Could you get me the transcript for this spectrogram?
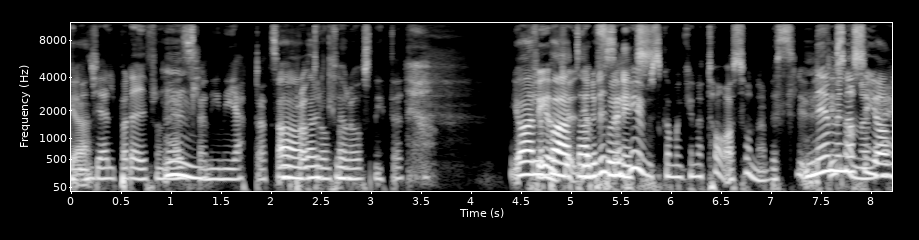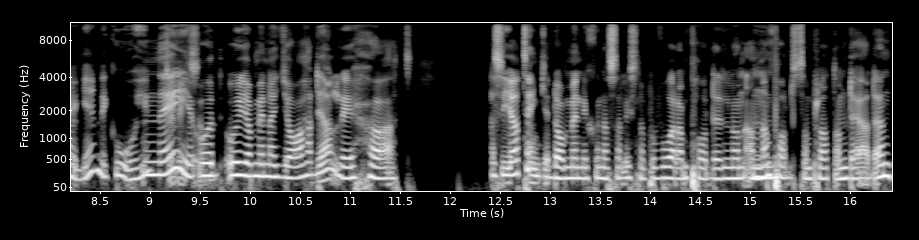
ja. kunnat hjälpa dig från Mm. rädslan in i hjärtat som Ja, vi pratade om verkligen. förra avsnittet. Ja, eller bara att det hade funnits... hur ska man kunna ta sådana beslut Nej, i men sådana alltså jag- lägen? Det går ju inte. Nej, liksom. och, och jag menar jag hade aldrig hört... Alltså jag tänker de människorna som lyssnar på våran podd eller någon annan Mm. podd som pratar om döden,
